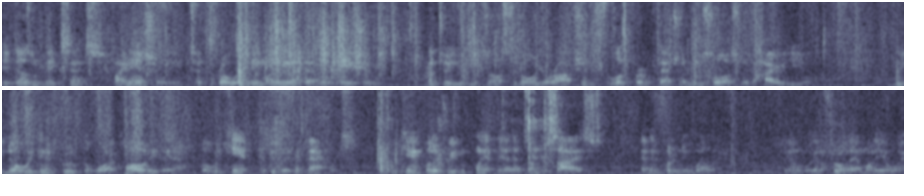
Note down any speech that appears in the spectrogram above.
it doesn't make sense financially to throw any money at that location until you've exhausted all your options to look for a potential new source with a higher yield. We know we can improve the water quality there, but we can't do it backwards. We can't put a treatment plant there that's undersized and then put a new well in. You know, we're gonna throw that money away.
